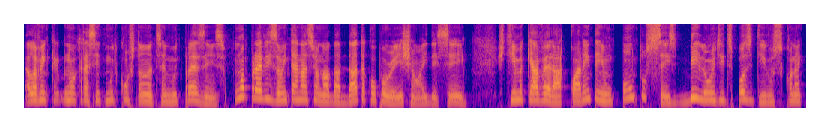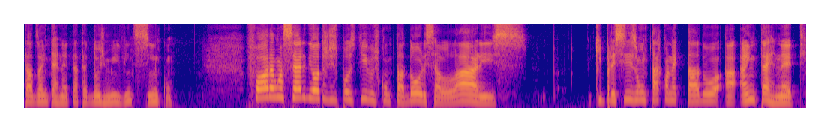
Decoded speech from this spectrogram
ela vem numa crescente muito constante, sendo muito presente. Uma previsão internacional da Data Corporation, a IDC, estima que haverá 41,6 bilhões de dispositivos conectados à internet até 2025. Fora uma série de outros dispositivos, computadores, celulares, que precisam estar conectados à, à internet.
